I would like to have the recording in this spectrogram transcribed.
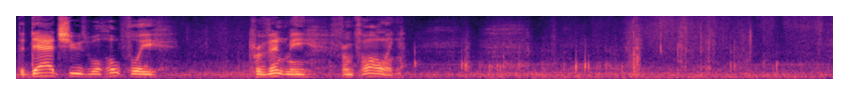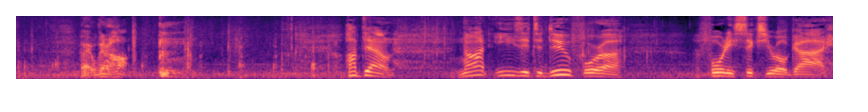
The dad shoes will hopefully prevent me from falling. All right, we're gonna hop. hop down. Not easy to do for a 46 year old guy.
